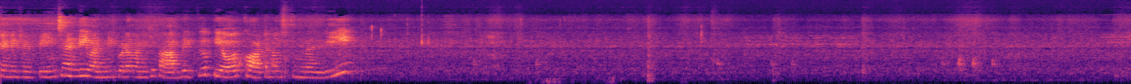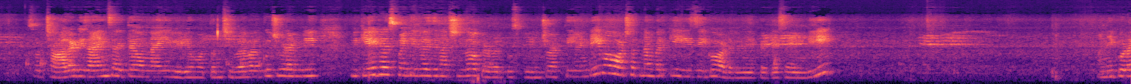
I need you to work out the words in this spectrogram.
చూపించండి డిఫరెంట్ అండి ఇవన్నీ కూడా మనకి ఫ్యాబ్రిక్ ప్యూర్ కాటన్ వస్తుందండి. సో చాలా డిజైన్స్ అయితే ఉన్నాయి వీడియో మొత్తం చివరి వరకు చూడండి. మీకు ఏ డ్రెస్ మెటీరియల్ అయితే నచ్చిందో అక్కడి వరకు స్క్రీన్ షాట్ తీయండి. మా వాట్సాప్ నెంబర్కి ఈజీగా ఆర్డర్ అనేది పెట్టేసేయండి. అన్నీ కూడా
